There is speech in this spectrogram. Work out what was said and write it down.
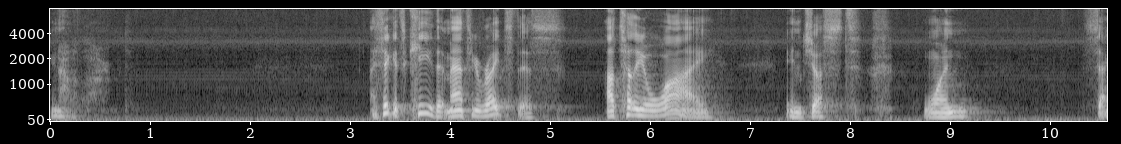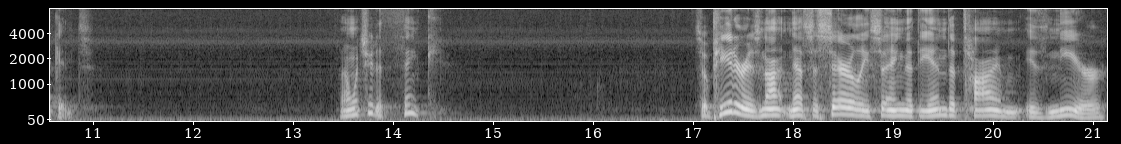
You're not alarmed. I think it's key that Matthew writes this. I'll tell you why in just one second. I want you to think. So, Peter is not necessarily saying that the end of time is near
